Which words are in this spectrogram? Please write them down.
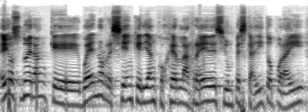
Ellos no eran que, bueno, recién querían coger las redes y un pescadito por ahí,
